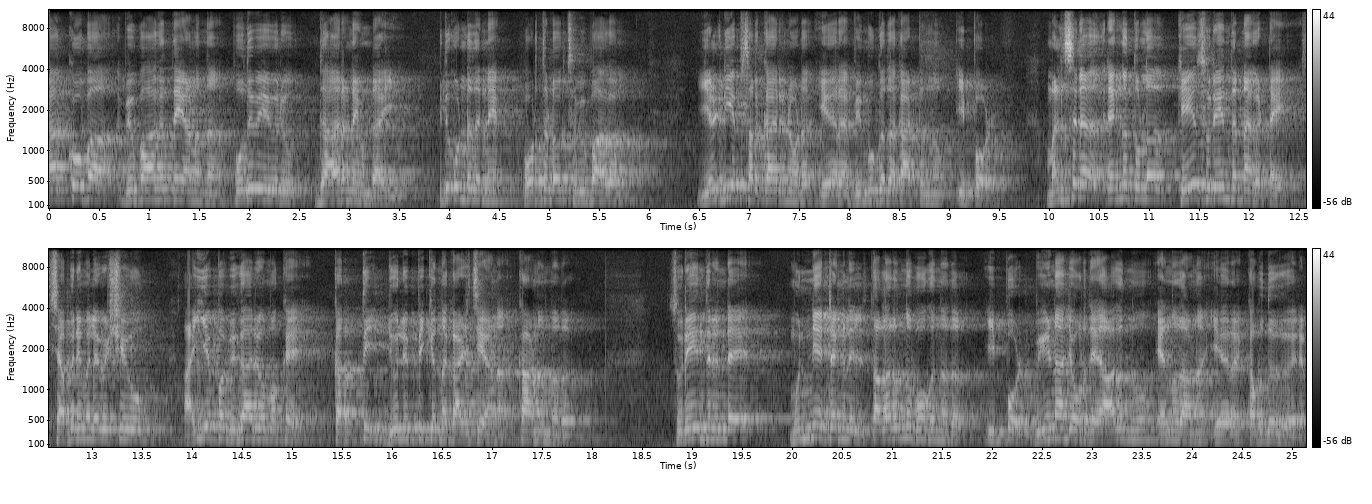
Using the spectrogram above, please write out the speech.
യാക്കോബ വിഭാഗത്തെയാണെന്ന് പൊതുവെ ഒരു ധാരണയുണ്ടായി. ഇതുകൊണ്ട് തന്നെ ഓർത്തഡോക്സ് വിഭാഗം എൽ ഡി എഫ് സർക്കാരിനോട് ഏറെ വിമുഖത കാട്ടുന്നു ഇപ്പോൾ. മത്സര രംഗത്തുള്ള കെ സുരേന്ദ്രനാകട്ടെ ശബരിമല വിഷയവും അയ്യപ്പ വികാരവുമൊക്കെ കത്തി ജ്വലിപ്പിക്കുന്ന കാഴ്ചയാണ് കാണുന്നത്. സുരേന്ദ്രന്റെ മുന്നേറ്റങ്ങളിൽ തളർന്നു പോകുന്നത് ഇപ്പോൾ വീണ ജോർജ് ആകുന്നു എന്നതാണ് ഏറെ കൗതുകകരം.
